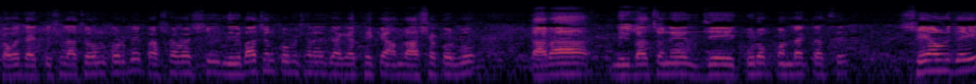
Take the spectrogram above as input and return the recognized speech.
সবাই দায়িত্বশীল আচরণ করবে। পাশাপাশি নির্বাচন কমিশনের জায়গা থেকে আমরা আশা করব তারা নির্বাচনের যে কোড অফ কন্ডাক্ট আছে, সে অনুযায়ী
